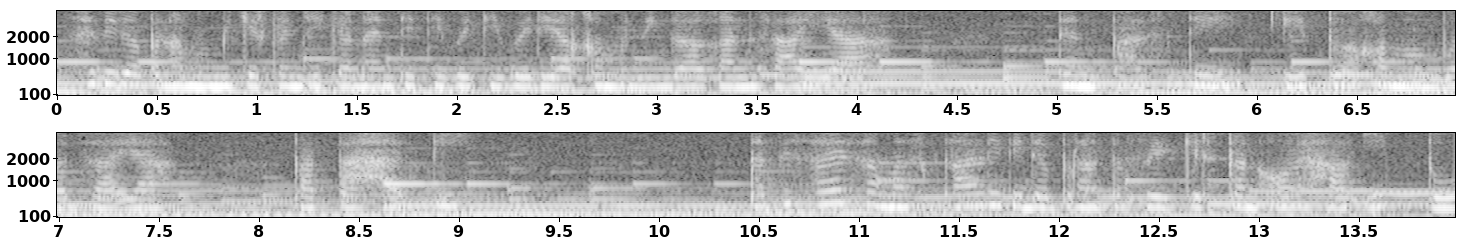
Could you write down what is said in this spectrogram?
Saya tidak pernah memikirkan jika nanti tiba-tiba dia akan meninggalkan saya. Dan pasti itu akan membuat saya patah hati. Tapi saya sama sekali tidak pernah terpikirkan oleh hal itu.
